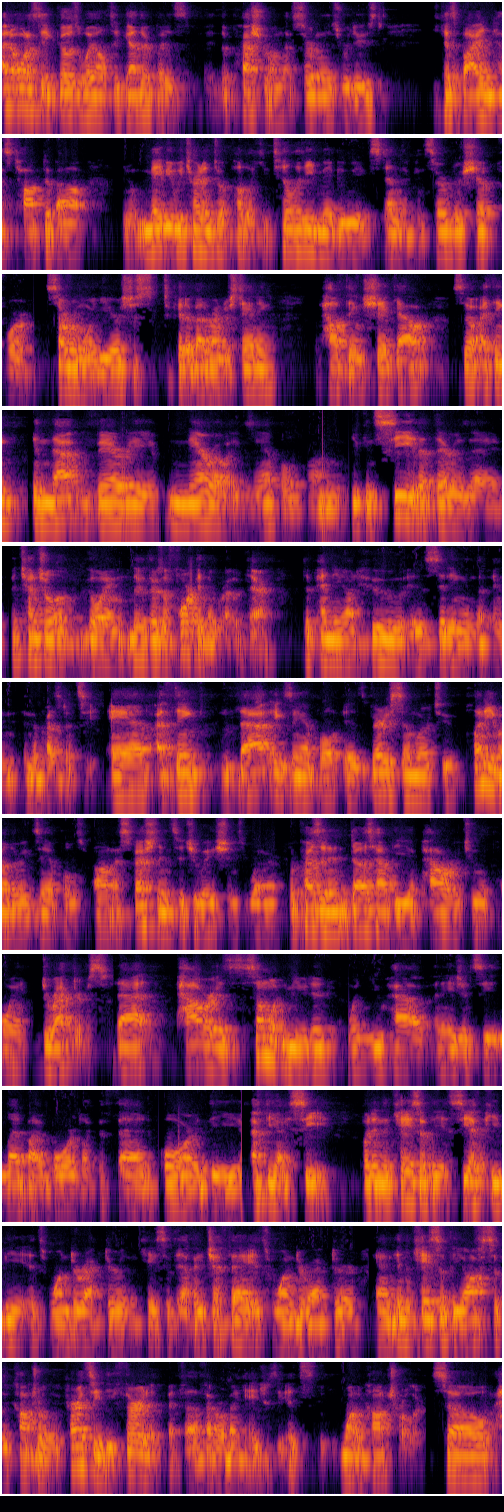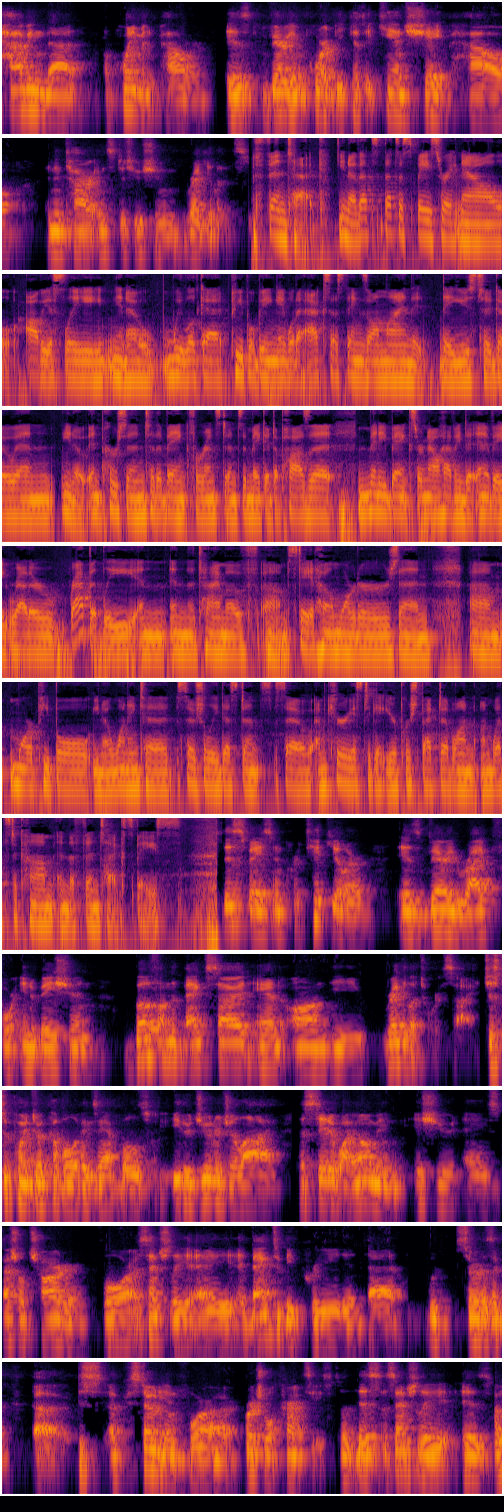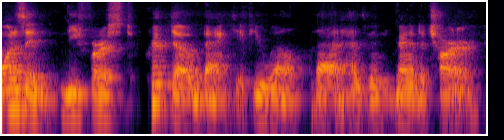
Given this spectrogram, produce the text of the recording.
I don't want to say it goes away altogether, but it's the pressure on that certainly is reduced because Biden has talked about you know, maybe we turn into a public utility, maybe we extend the conservatorship for several more years just to get a better understanding of how things shake out. So I think in that very narrow example, um, you can see that there is a potential of going, there, there's a fork in the road there depending on who is sitting in the in, in, the presidency. And I think that example is very similar to plenty of other examples, um, especially in situations where the president does have the power to appoint directors. That power is somewhat muted when you have an agency led by a board like the Fed or the FDIC. But in the case of the CFPB, it's one director. In the case of the FHFA, it's one director. And in the case of the Office of the Comptroller of the Currency, the third federal bank agency, it's one comptroller. So having that appointment power is very important because it can shape how an entire institution regulates. Fintech, you know, that's that's a space right now. Obviously, you know, we look at people being able to access things online that they used to go in, you know, in person to the bank, for instance, and make a deposit. Many banks are now having to innovate rather rapidly in in the time of um, stay at home orders and um, more people, you know, wanting to socially distance. So I'm curious to get your perspective on on what's to come in the fintech space. This space in particular is very ripe for innovation, both on the bank side and on the regulatory side. Just to point to a couple of examples, either June or July, the state of Wyoming issued a special charter for essentially a, a bank to be created that would serve as a, uh, a custodian for uh, virtual currencies. So this essentially is, I want to say, the first crypto bank, if you will, that has been granted a charter.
